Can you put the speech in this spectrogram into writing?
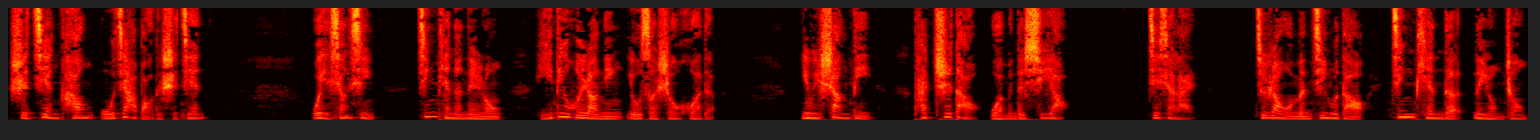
是健康无价宝的时间。我也相信今天的内容一定会让您有所收获的，因为上帝他知道我们的需要。接下来，就让我们进入到今天的内容中。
